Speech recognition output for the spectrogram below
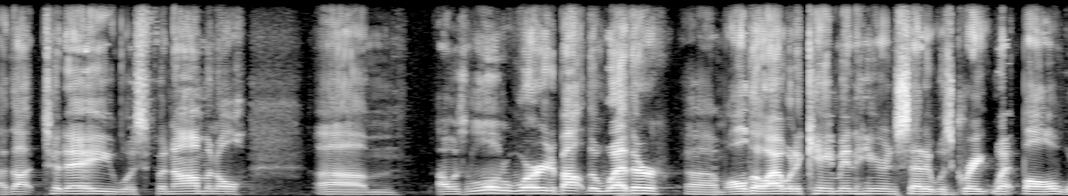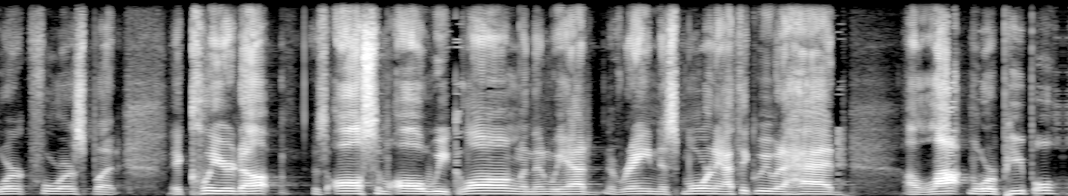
I thought today was phenomenal. Um, I was a little worried about the weather, um, although I would have came in here and said it was great wet ball work for us, but it cleared up. It was awesome all week long, and then we had the rain this morning. I think we would have had a lot more people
